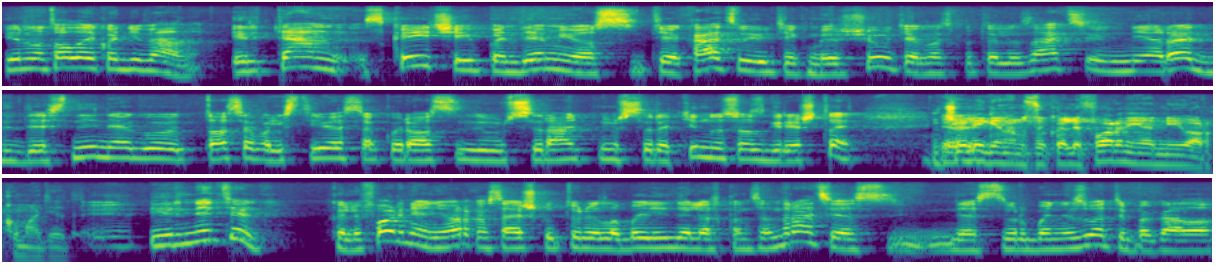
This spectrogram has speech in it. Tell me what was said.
ir nuo to laiko gyvena. Ir ten skaičiai pandemijos tiek atvejų, tiek mirčių, tiek hospitalizacijų nėra didesni negu tose valstybėse, kurios užsirakinusios griežtai. Čia ir, lyginam su Kalifornija ir New Yorku matyti. Ir ne tik. Kalifornija, New Yorkas, aišku, turi labai didelės koncentracijas, nes urbanizuoti be galo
